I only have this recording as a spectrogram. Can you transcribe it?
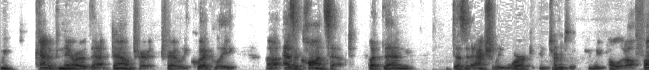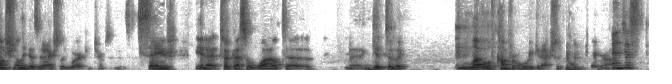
we kind of narrowed that down fairly quickly uh, as a concept. But then, does it actually work in terms of can we pull it off functionally? Does it actually work in terms of is it safe? You know, it took us a while to uh, get to the level of comfort where we could actually pull mm-hmm. the trigger on. And just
